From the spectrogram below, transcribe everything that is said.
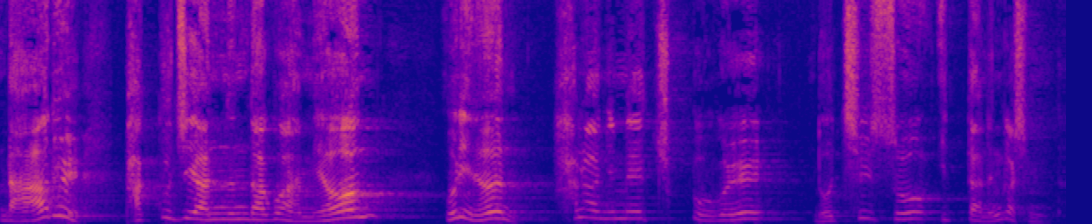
나를 바꾸지 않는다고 하면 우리는 하나님의 축복을 놓칠 수 있다는 것입니다.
